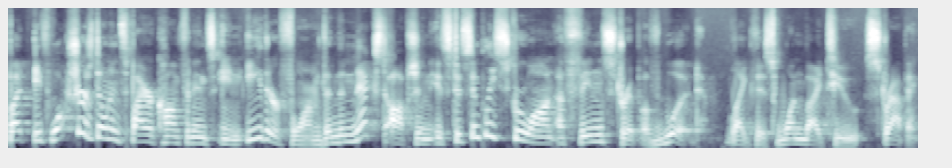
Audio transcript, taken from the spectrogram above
But if washers don't inspire confidence in either form, then the next option is to simply screw on a thin strip of wood, like this 1x2 strapping.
